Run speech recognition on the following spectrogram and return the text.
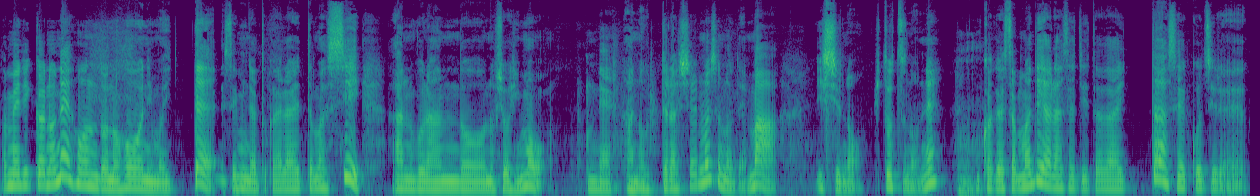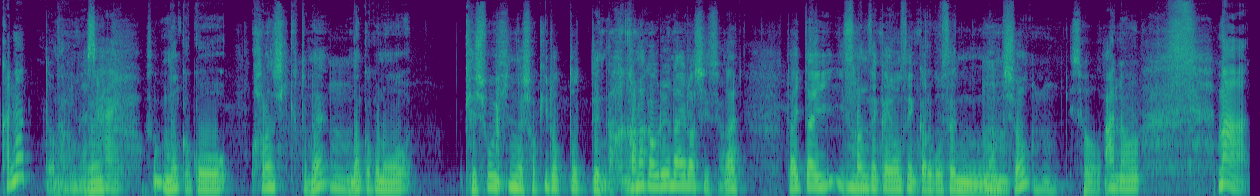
アメリカのね、本土の方にも行って、セミナーとかやられてますし、あの、ブランドの商品も、ね、あの、売ってらっしゃいますので、まあ、一種の、一つのね、おかげさまでやらせていただいた成功事例かなと思います。ねはい。なんかこう、話聞くとね、なんかこの、化粧品の初期ロットってなかなか売れないらしいですよね。大体3000か4000から5000なんでしょ、うんそう。あの、まあ、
